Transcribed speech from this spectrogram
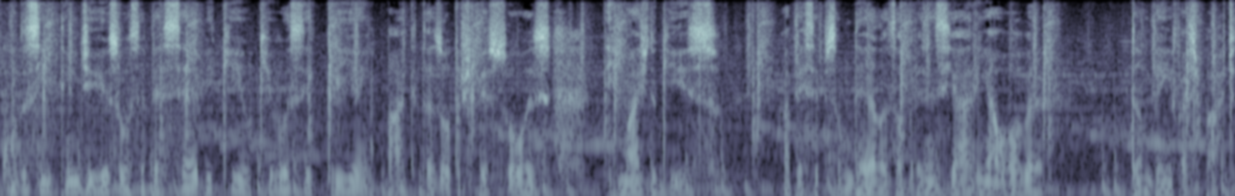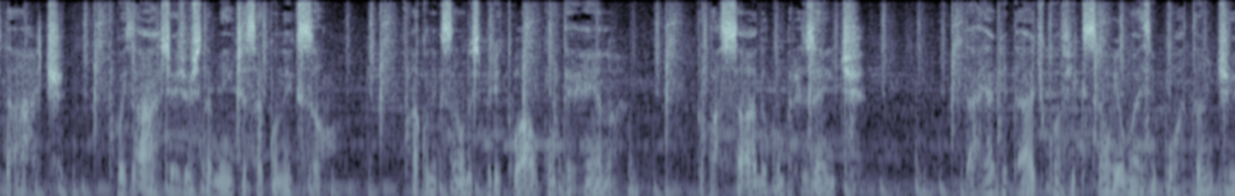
Quando se entende isso, você percebe que o que você cria impacta as outras pessoas. E mais do que isso, a percepção delas ao presenciarem a obra também faz parte da arte, pois a arte é justamente essa conexão. A conexão do espiritual com o terreno, do passado com o presente, da realidade com a ficção e o mais importante,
